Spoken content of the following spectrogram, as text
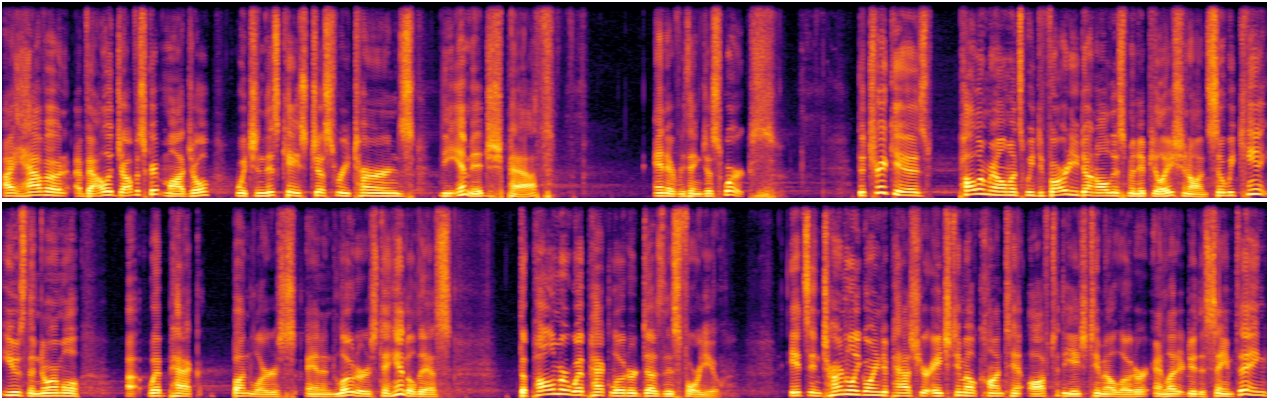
I have a, a valid JavaScript module, which in this case just returns the image path, and everything just works. The trick is, Polymer elements we've already done all this manipulation on, so we can't use the normal uh, Webpack bundlers and loaders to handle this. The Polymer Webpack loader does this for you. It's internally going to pass your HTML content off to the HTML loader and let it do the same thing,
